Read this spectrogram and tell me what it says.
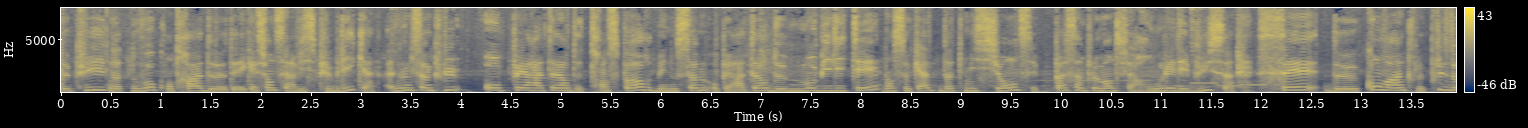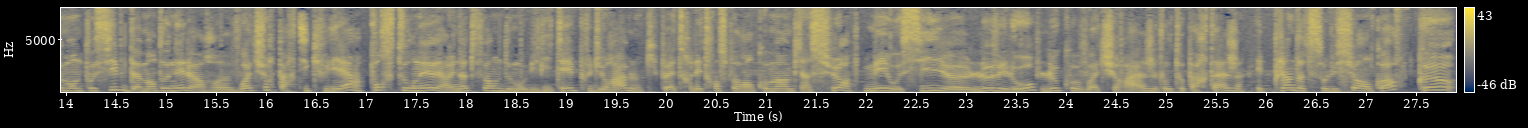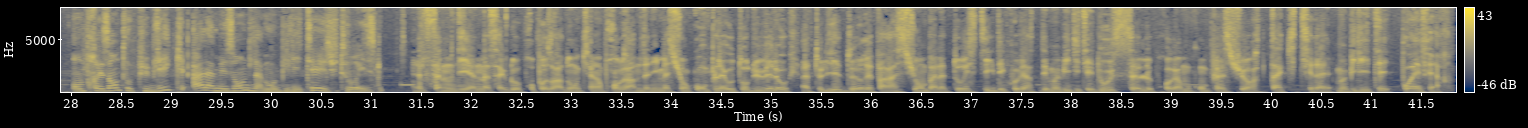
Depuis notre nouveau contrat de délégation de service public, nous ne sommes plus opérateurs de transport, mais nous sommes opérateurs de mobilité. Dans ce cadre, notre mission, c'est pas simplement de faire rouler des bus, c'est de convaincre le plus de monde possible d'abandonner leur voiture particulière pour se tourner vers une autre forme de mobilité plus durable, qui peut être les transports en commun, bien sûr, mais aussi euh, le vélo, le covoiturage, l'autopartage et plein d'autres solutions encore que on présente au public à la maison de la mobilité et du tourisme. Samedi, Anne Massaglo proposera donc un programme d'animation complet autour du vélo, atelier de réparation, balade touristique, découverte des mobilités douces. Le programme complet sur tac-mobilité.fr.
